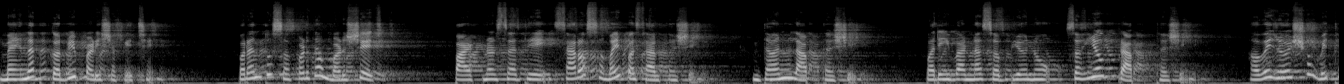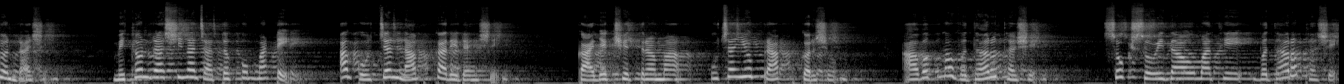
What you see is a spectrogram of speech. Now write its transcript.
મહેનત કરવી પડી શકે છે. પરંતુ સફળતા મળશે જ. પાર્ટનર સાથે સારો સમય પસાર થશે. ધન લાભ થશે. પરિવારના સભ્યોનો સહયોગ પ્રાપ્ત થશે. હવે જોઈશું મિથુન રાશિ. મિથુન રાશિના જાતકો માટે આ ગોચર લાભકારી રહેશે. કાર્યક્ષેત્રમાં ઊંચાઈઓ પ્રાપ્ત કરશો. આવકમાં વધારો થશે. સુખ સુવિધાઓમાંથી વધારો થશે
